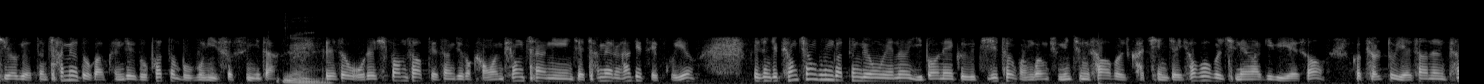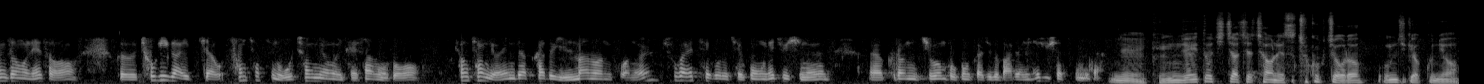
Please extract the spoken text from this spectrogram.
지역의 어떤 참여도가 굉장히 높았던 부분이 있었습니다. 네. 그래서 올해 시범 사업 대상지로 강원 평창이 이제 참여를 하게 됐고요. 그래서 이제 평창군 같은 경우에는 이번에 그 디지털 관광 주민증 사업을 같이 이제 협업을 진행하기 위해서 그 별도 예산을 편성을 해서 그 초기 가입자 선착순 5천 명을 대상으로 평창 여행자 카드 1만 원권을 추가 혜택으로 제공해 주시는 어, 그런 지원 부분까지도 마련을 해주셨습니다. 네, 굉장히 또 지자체 차원에서 적극적으로 움직였군요.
